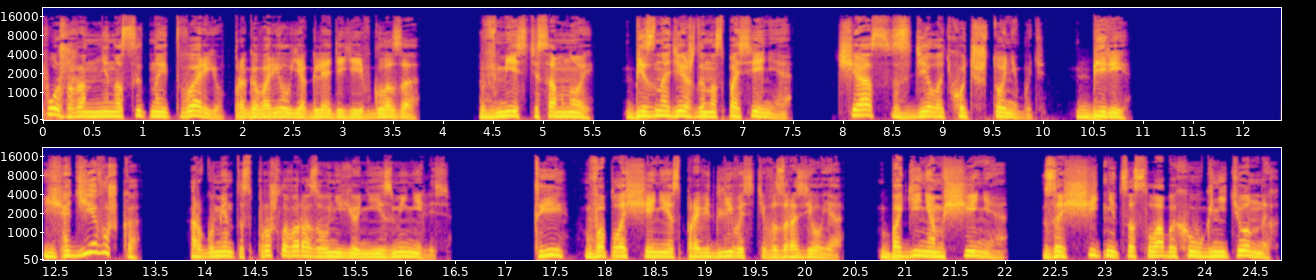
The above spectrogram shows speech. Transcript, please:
пожран ненасытной тварью, проговорил я, глядя ей в глаза. Вместе со мной, без надежды на спасение. Час сделать хоть что-нибудь. Бери. Я девушка. Аргументы с прошлого раза у нее не изменились. «Ты — воплощение справедливости», — возразил я. «Богиня мщения, защитница слабых и угнетенных,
